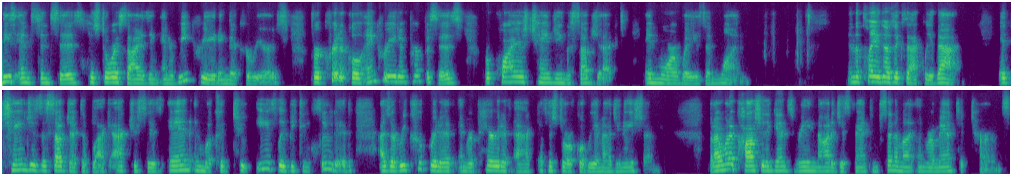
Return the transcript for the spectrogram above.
these instances, historicizing and recreating their careers for critical and creative purposes requires changing the subject in more ways than one. And the play does exactly that. It changes the subject of Black actresses in and what could too easily be concluded as a recuperative and reparative act of historical reimagination. But I want to caution against reading Nottage's Phantom Cinema in romantic terms,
